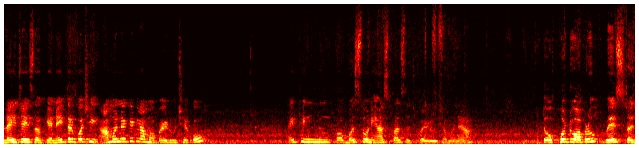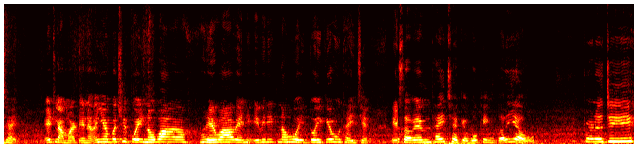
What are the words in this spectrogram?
લઈ જઈ શકીએ. નહીંતર પછી આ મને કેટલામાં પડ્યું છે કહું? આઈ થિંક બસોની આસપાસ જ પડ્યું છે મને આ. તો ખોટું આપણું વેસ્ટ જાય એટલા માટે ને, અહીંયા પછી કોઈ નવા રહેવા આવે ને એવી રીતના હોય તોય કેવું થાય છે? એ હવે એમ થાય છે કે બુકિંગ કરી આવું. પણ હજી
